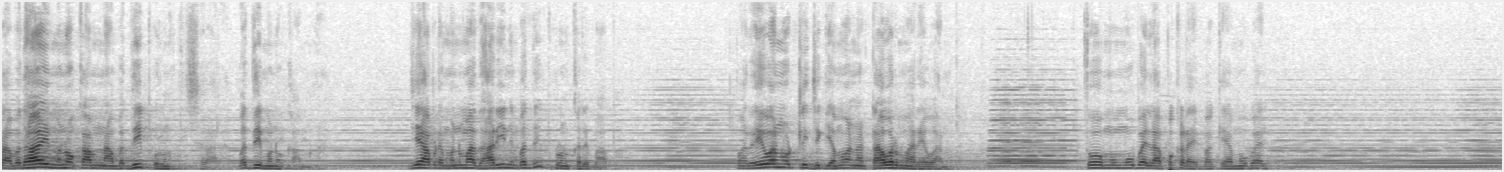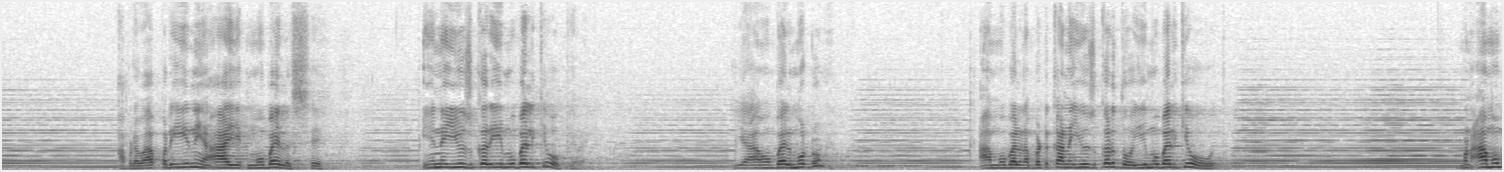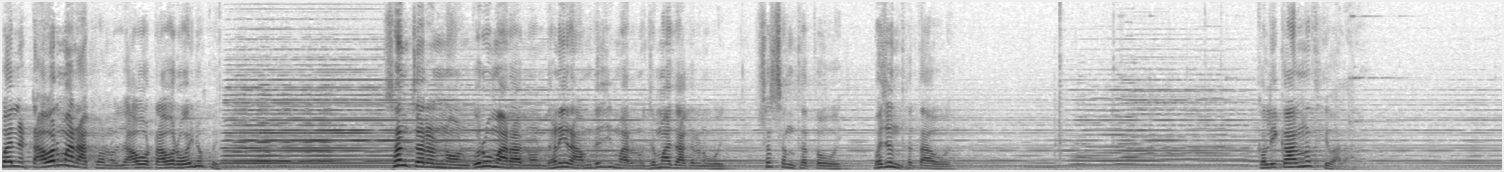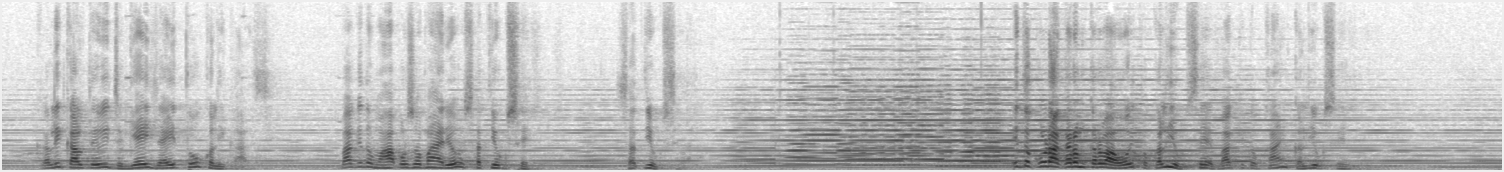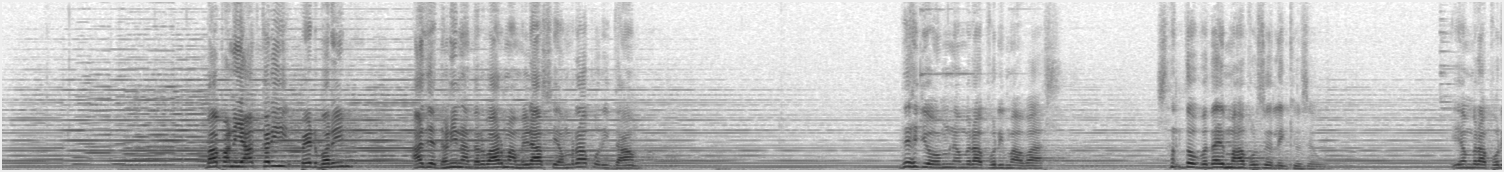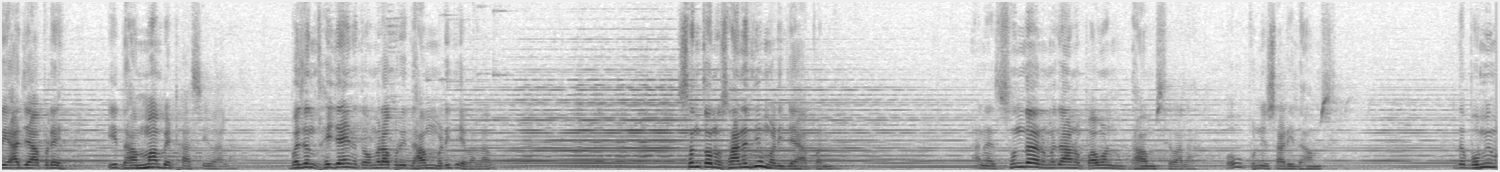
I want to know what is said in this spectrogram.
આ બધાય મનોકામના બધી પૂર્ણ થશે વાલા બધી મનોકામના. જે આપણે મનમાં ધારીને બધી પૂર્ણ કરે બાપા. પણ રહેવાનું એટલી જગ્યામાં આના ટાવરમાં રહેવાનું. તો મોબાઈલ આ પકડાય, બાકી આ મોબાઈલ આપણે વાપરીએ નહીં, આ એક મોબાઈલ જ છે. એને યુઝ કરી એ મોબાઈલ કેવો કહેવાય? એ આ મોબાઈલ મોટો ને? આ મોબાઈલના બટકાને યુઝ કરતો એ મોબાઈલ કેવો હોય? પણ આ મોબાઈલને ટાવરમાં રાખવાનો છે. આવો ટાવર હોય ને કોઈ. સંચરણનો ને ગુરુ મહારાજનો ધણી રામદેવજી મહારાજનો જમા જાગરણ હોય, સત્સંગ થતો હોય, ભજન થતા હોય. કલિકાલ નથી વાળા. કલિકાલ તો એવી જગ્યાએ જાય તો કલિકાલ છે. બાકી તો મહાપુરુષો પાસે રહ્યો, સતયુગ છે. સતયુગ છે. એ તો કોડા કર્મ કરવા હોય તો કલયુગ છે. બાકી તો કાંઈ કલયુગ છે નહીં. બાપાને યાદ કરી, પેટ ભરી આજે ધણીના દરબારમાં મળ્યા અમરાપુરી ધામ. દેજો અમને અમરાપુરીમાં વાસ. સંતો બધાય મહાપુરુષોએ લખ્યું છે એવું. એ અમરાપુરી આજે આપણે એ ધામમાં બેઠા છીએ વાલા. ભજન થઈ જાય ને તો અમરાપુરી ધામ મળી જાય વાલા. સંતોનું સાનિધ્ય મળી જાય આપણને. અને સુંદર મજાનું પાવન ધામ છે વાલા. બહુ પુણ્યશાળી ધામ છે. તો ભૂમિ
